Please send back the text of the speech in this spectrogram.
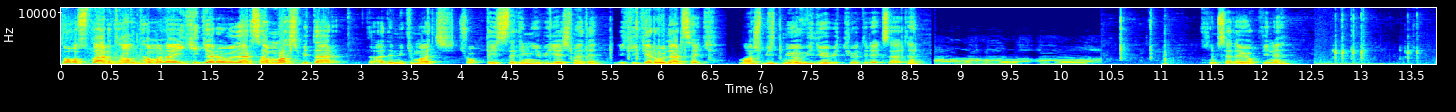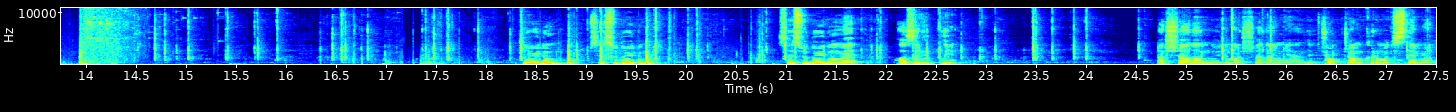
Dostlar tam tamına iki kere ölersem maç biter. Daha deminki maç çok da istediğim gibi geçmedi. İki kere ölersek maç bitmiyor, video bitiyor direkt zaten. Kimse de yok yine. Duydum, sesi duydum. Sesi duydum ve hazırlıklıyım. Aşağıdan duydum, aşağıdan geldi. Çok cam kırmak istemiyorum.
